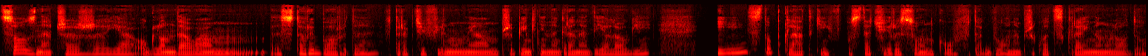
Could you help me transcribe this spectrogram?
Co oznacza, że ja oglądałam storyboardy. W trakcie filmu miałam przepięknie nagrane dialogi i stop klatki w postaci rysunków. Tak było na przykład z Krainą Lodu.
